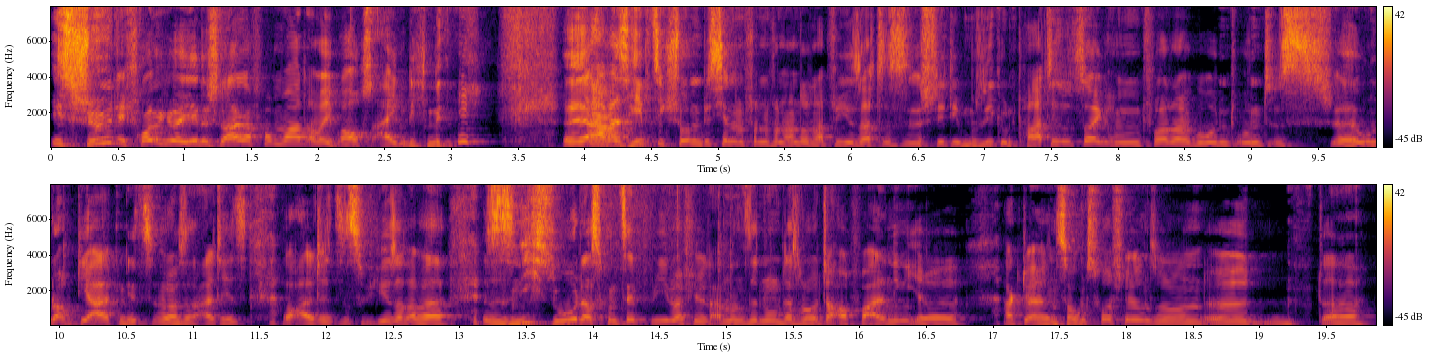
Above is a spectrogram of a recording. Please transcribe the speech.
ist schön, ich freue mich über jedes Schlagerformat, aber ich brauche es eigentlich nicht. Äh, ja. Aber es hebt sich schon ein bisschen von, von anderen ab. Wie gesagt, es steht die Musik und Party sozusagen im Vordergrund und es äh, und auch die alten Hits, also alte Hits, also alte Hits ist viel gesagt, aber es ist nicht so das Konzept wie bei vielen anderen Sendungen, dass Leute auch vor allen Dingen ihre aktuellen Songs vorstellen, sondern äh, da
